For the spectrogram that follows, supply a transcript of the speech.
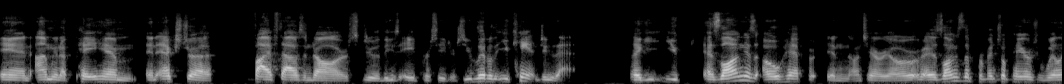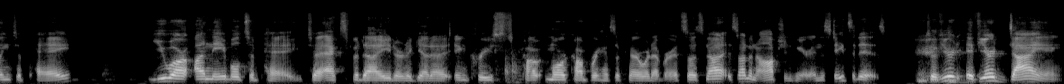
and i'm going to pay him an extra $5000 to do these eight procedures. You literally you can't do that. Like you as long as ohip in ontario or as long as the provincial payer is willing to pay you are unable to pay to expedite or to get a increased more comprehensive care or whatever. And so it's not it's not an option here. In the states it is. So if you're if you're dying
